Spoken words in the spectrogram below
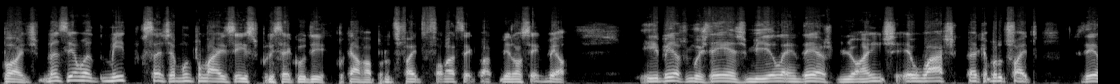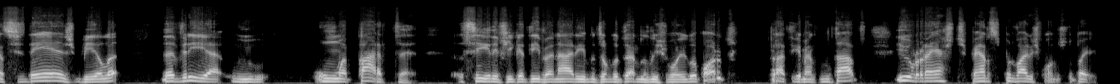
Pois, mas eu admito que seja muito mais isso, por isso é que eu digo, porque estava por defeito de falar em 4 mil ou 5 mil. E mesmo os 10 mil em 10 milhões, eu acho que acabou por defeito. Desses 10 mil, haveria uma parte significativa na área metropolitana de Lisboa e do Porto, praticamente metade, e o resto disperso por vários pontos do país.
